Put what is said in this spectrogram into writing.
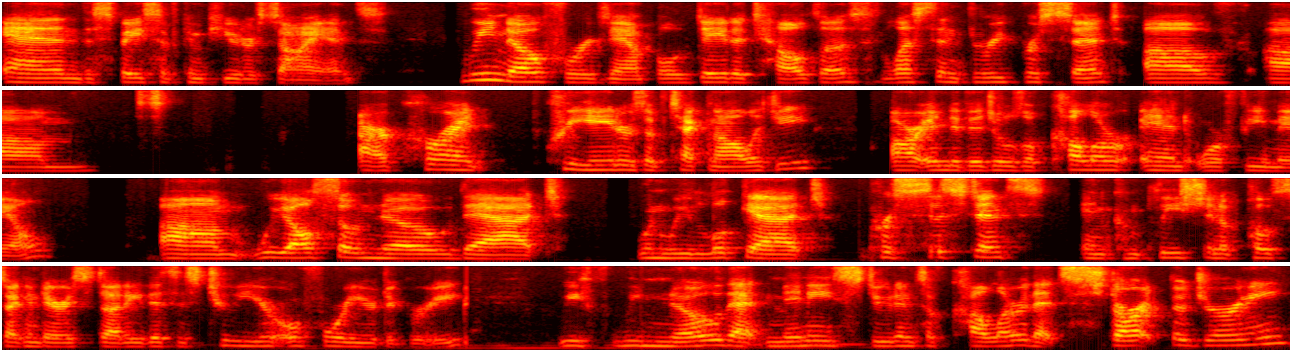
and the space of computer science we know for example data tells us less than 3% of um, our current creators of technology are individuals of color and or female. Um, we also know that when we look at persistence and completion of post-secondary study, this is two-year or four-year degree. We, we know that many students of color that start the journey,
